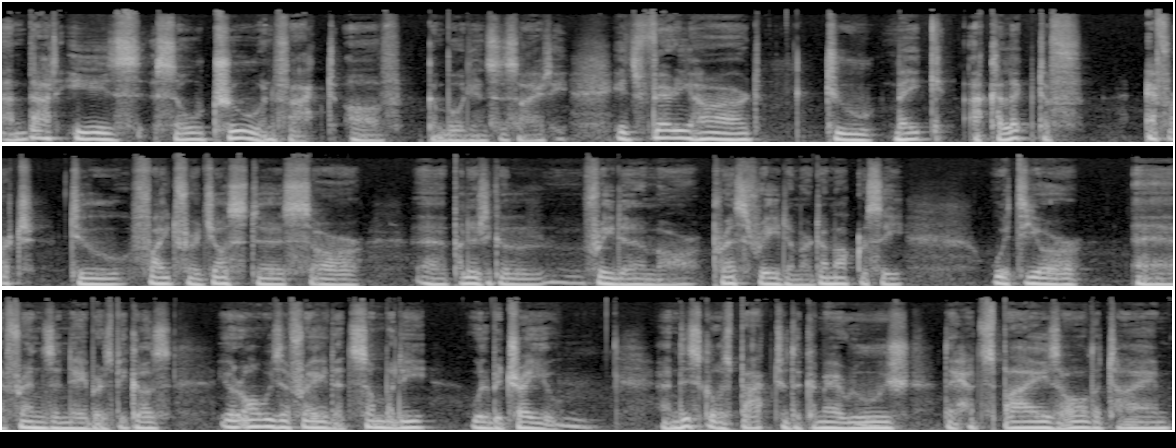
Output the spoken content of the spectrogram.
And that is so true, in fact, of Cambodian society. It's very hard to make a collective effort to fight for justice or uh, political freedom or press freedom or democracy with your uh, friends and neighbours because you're always afraid that somebody will betray you. Mm. And this goes back to the Khmer Rouge. They had spies all the time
